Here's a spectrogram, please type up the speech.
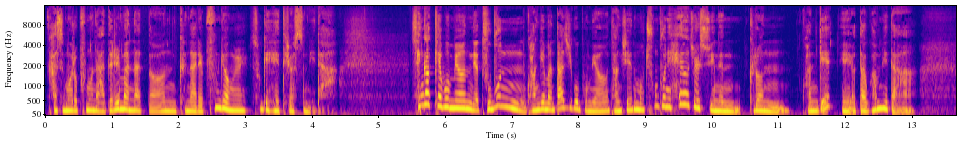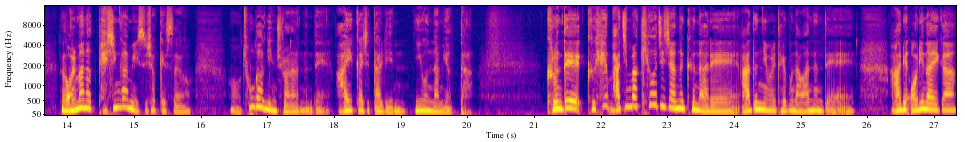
가슴으로 품은 아들을 만났던 그날의 풍경을 소개해 드렸습니다. 생각해 보면 두 분 관계만 따지고 보면 당시에는 뭐 충분히 헤어질 수 있는 그런 관계였다고 합니다. 얼마나 배신감이 있으셨겠어요. 어, 총각인 줄 알았는데 아이까지 딸린 이혼남이었다. 그런데 그 해, 마지막 헤어지자는 그날에 아드님을 데리고 나왔는데 어린아이가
